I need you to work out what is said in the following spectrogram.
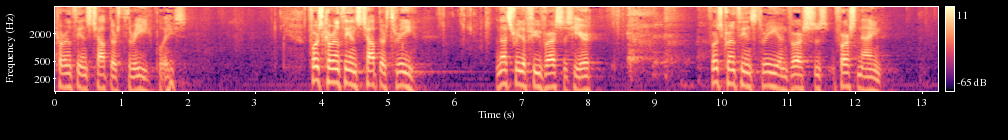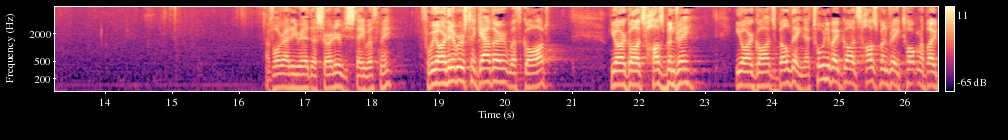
Corinthians chapter 3, please. 1 Corinthians chapter 3. And let's read a few verses here. 1 Corinthians 3 and verses, verse 9. I've already read this earlier, just stay with me. For we are laborers together with God. You are God's husbandry. You are God's building. I told you about God's husbandry, talking about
